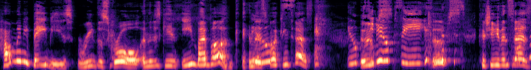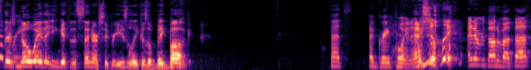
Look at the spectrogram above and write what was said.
How many babies read the scroll and then just get eaten by a bug in this fucking test? Oopsie Oops. doopsie. Oops. Because she even says there's great no way that you can get to the center super easily because of a big bug. That's a great point, actually. I never thought about that.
